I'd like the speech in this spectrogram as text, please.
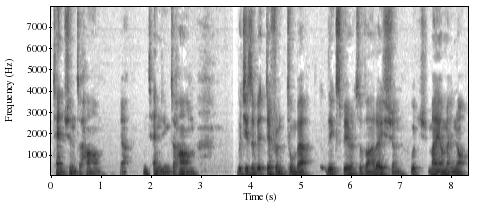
intention to harm yeah, intending to harm, which is a bit different talking about the experience of violation, which may or may not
